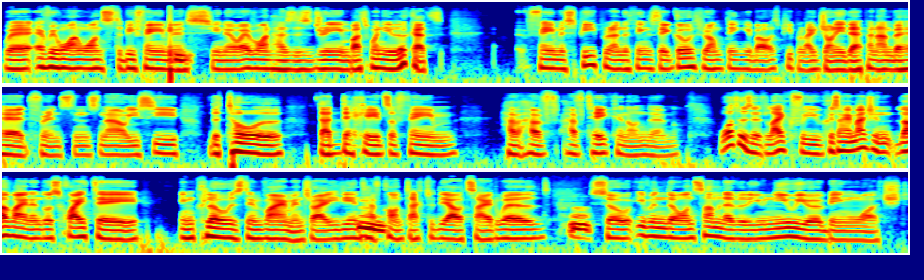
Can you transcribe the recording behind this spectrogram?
where everyone wants to be famous you know everyone has this dream but when you look at famous people and the things they go through i'm thinking about people like johnny depp and amber heard for instance. Now you see the toll that decades of fame have have have taken on them. What was it like for you? Because i imagine love island was quite a enclosed environment, right? You didn't mm. have contact with the outside world. Mm. So even though on some level you knew you were being watched,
